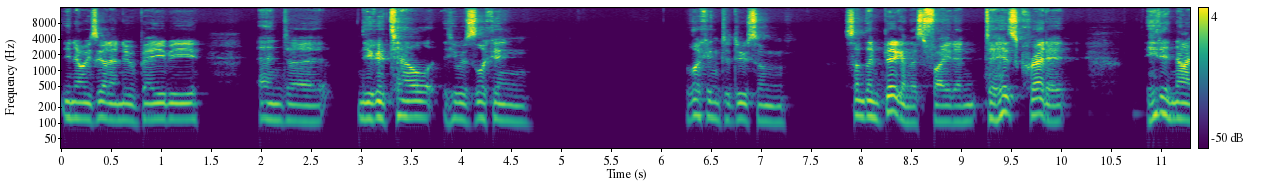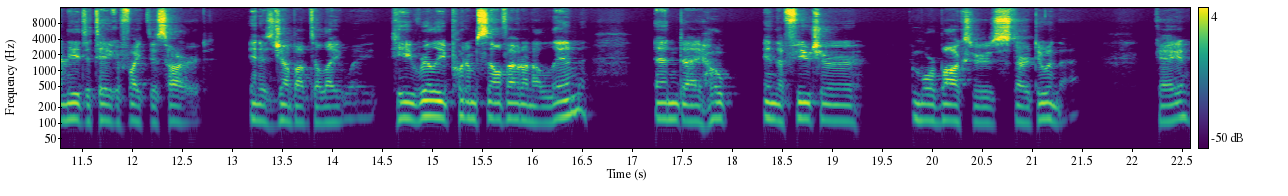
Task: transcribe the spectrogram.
You know, he's got a new baby, and uh, you could tell he was looking looking to do some something big in this fight. And to his credit, he did not need to take a fight this hard in his jump up to lightweight. He really put himself out on a limb, and I hope in the future more boxers start doing that. Okay.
